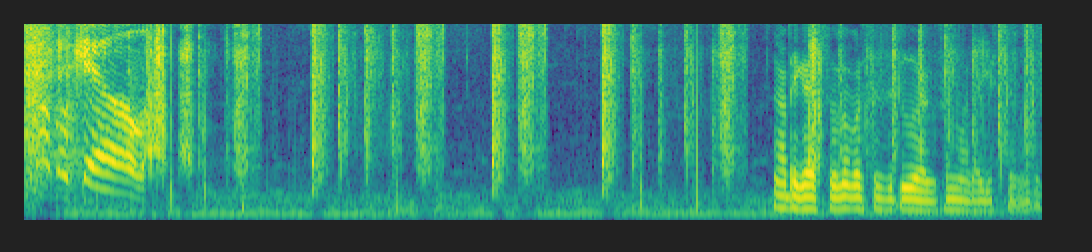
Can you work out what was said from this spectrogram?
Double kill. আরে গ্যাস ষোলো ভার্সেস টু একজন মারা গেছে আমাদের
